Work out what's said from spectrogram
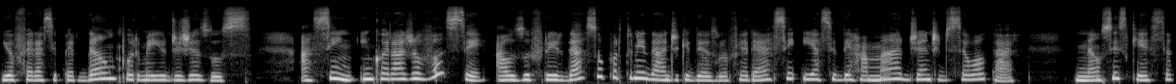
e oferece perdão por meio de Jesus. Assim, encorajo você a usufruir dessa oportunidade que Deus lhe oferece e a se derramar diante de seu altar. Não se esqueça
